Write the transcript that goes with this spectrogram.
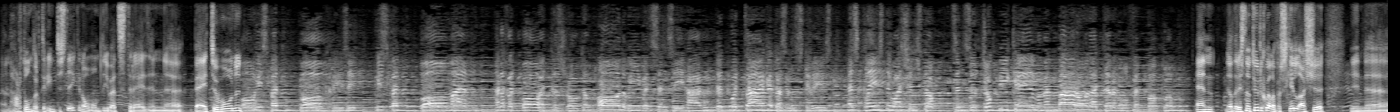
een hart onder de riem te steken om, om die wedstrijden bij te wonen. Oh, oh, oh. En a fat boy is robbed him all the wee bits since he hadn't it would take a dozen skillies. His place to wash and scrub since the job became a member of that terrible football club. En ja, er is natuurlijk wel een verschil als je in uh,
